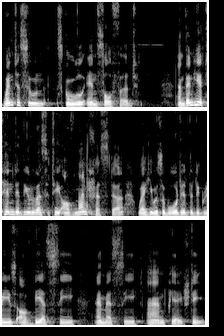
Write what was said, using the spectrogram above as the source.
went to school in Salford, and then he attended the University of Manchester, where he was awarded the degrees of BSc, MSc, and PhD.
